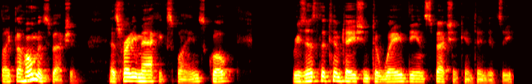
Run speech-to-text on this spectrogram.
like the home inspection. As Freddie Mac explains, quote, resist the temptation to waive the inspection contingency,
